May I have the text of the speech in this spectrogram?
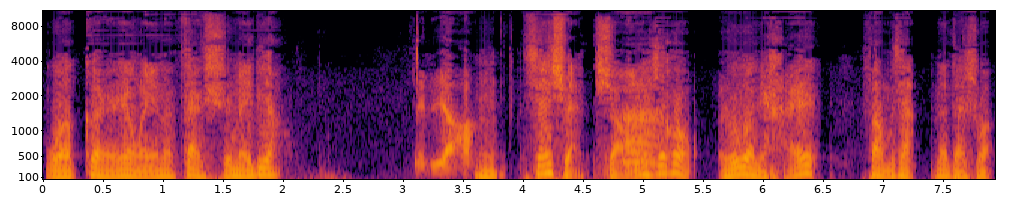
我个人认为呢，暂时没必要。没必要哈。嗯，先选，选完了之后，如果你还放不下，那再说。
